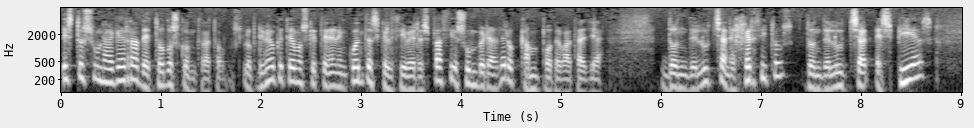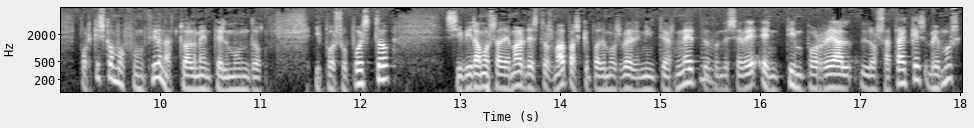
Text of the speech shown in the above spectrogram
esto es una guerra de todos contra todos. Lo primero que tenemos que tener en cuenta es que el ciberespacio es un verdadero campo de batalla, donde luchan ejércitos, donde luchan espías, porque es como funciona actualmente el mundo. Y por supuesto, si viéramos además de estos mapas que podemos ver en Internet, mm. donde se ve en tiempo real los ataques, vemos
